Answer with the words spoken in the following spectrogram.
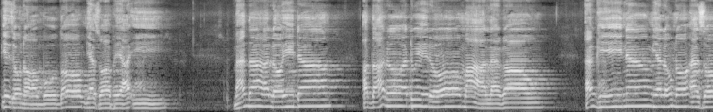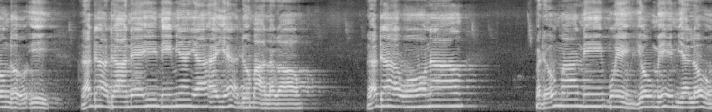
ပြည့်စုံတော်မူသောမြတ်စွာဘုရား၏မန္တလောဟိတာအတာရောအတွေ့တော်မှ၎င်းအခီနံမျက်လုံးတော်အဆုံးတို့ဤရတ္တဌာနေနိမြတ်ရာအယတ်တို့မှ၎င်း ရတ္တဝနာပဒုံမာနိပွင့်ယုံမင်းမျက်လုံး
